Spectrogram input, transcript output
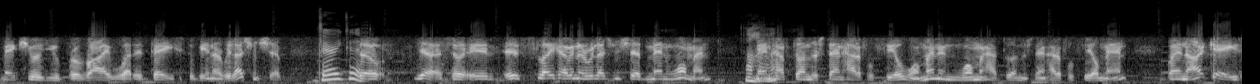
make sure you provide what it takes to be in a relationship. Very good. So yeah, so it, it's like having a relationship man-woman. Uh-huh. Men have to understand how to fulfill women, and women have to understand how to fulfill men. Well, in our case,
